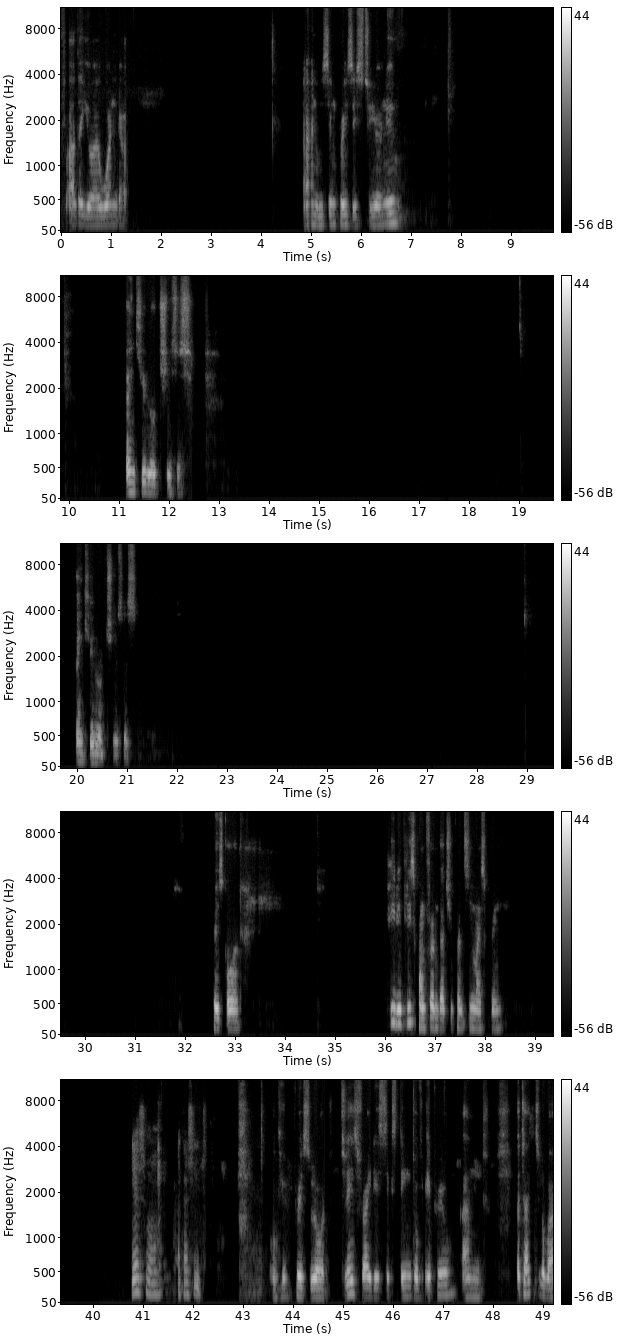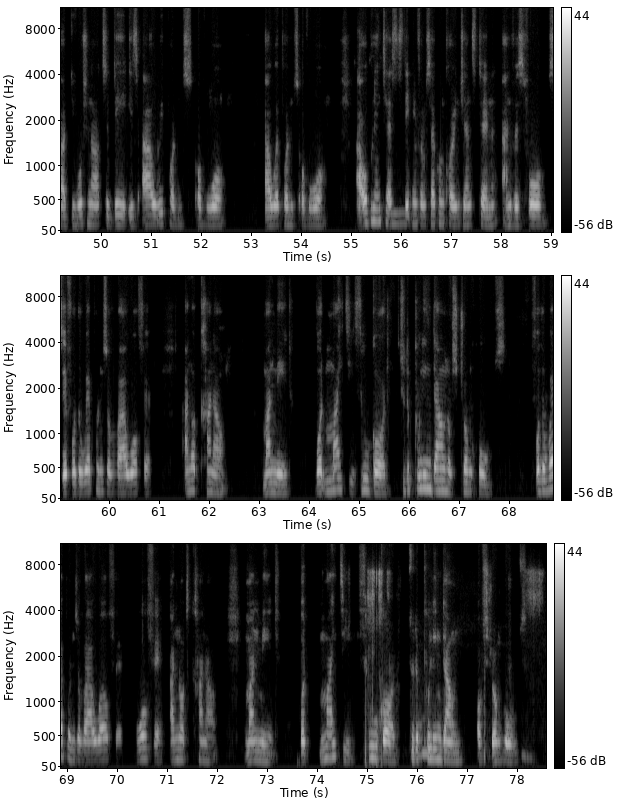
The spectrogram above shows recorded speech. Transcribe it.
Father, you are a wonder. And we sing praises to your name. Thank you, Lord Jesus. Thank you, Lord Jesus. Praise God. PD, please confirm that you can see my screen. Yes, ma'am. I can see it. Okay, praise the Lord. Today is Friday, 16th of April, and the title of our devotional today is Our Weapons of War. Our Weapons of War. Our opening text is taken from 2 Corinthians 10 and verse 4. Say, For the weapons of our warfare are not carnal, man made, but mighty through God to the pulling down of strongholds. For the weapons of our warfare, warfare are not carnal, man made, but mighty through God to the pulling down of strongholds.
